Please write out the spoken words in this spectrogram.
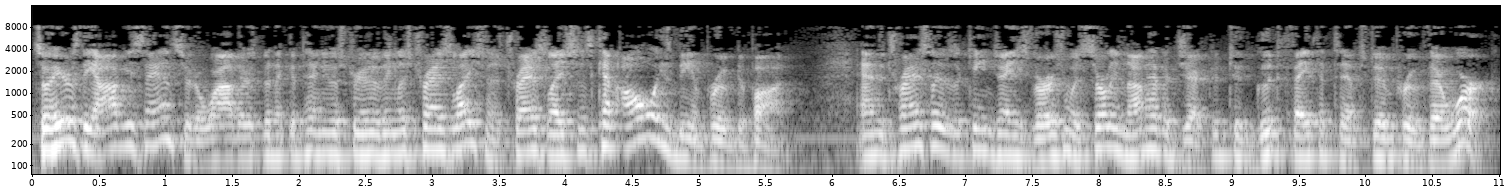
So here's the obvious answer to why there's been a continuous stream of English translations. Translations can always be improved upon. And the translators of the King James Version would certainly not have objected to good faith attempts to improve their work.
